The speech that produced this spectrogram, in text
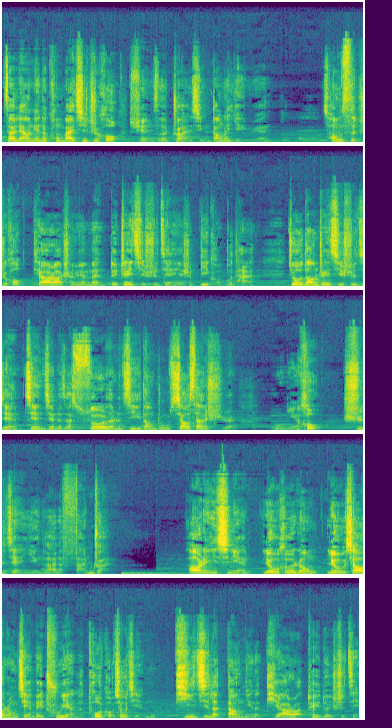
在两年的空白期之后，选择转型当了演员。从此之后，Tiara 成员们对这起事件也是闭口不谈。就当这起事件渐渐的在所有的人记忆当中消散时，五年后。事件迎来了反转。二零一七年，柳和荣、柳孝荣姐妹出演了脱口秀节目，提及了当年的 Tiara 退队事件。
